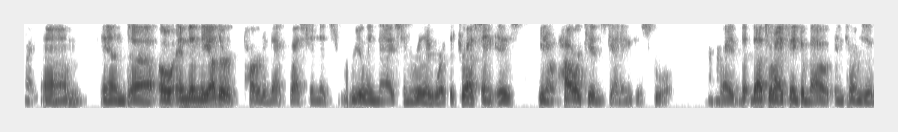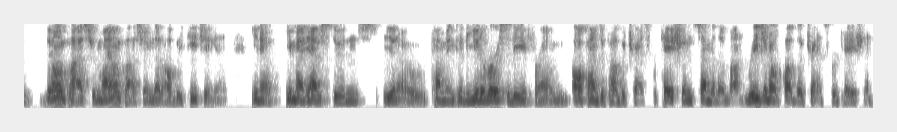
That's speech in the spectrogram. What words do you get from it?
Right. Um, and uh, oh, and then the other part of that question that's really nice and really worth addressing is, you know, how are kids getting to school? Uh-huh. right? Th- that's what I think about in terms of the own classroom, my own classroom that I'll be teaching in. You know, you might have students, you know, coming to the university from all kinds of public transportation, some of them on regional public transportation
